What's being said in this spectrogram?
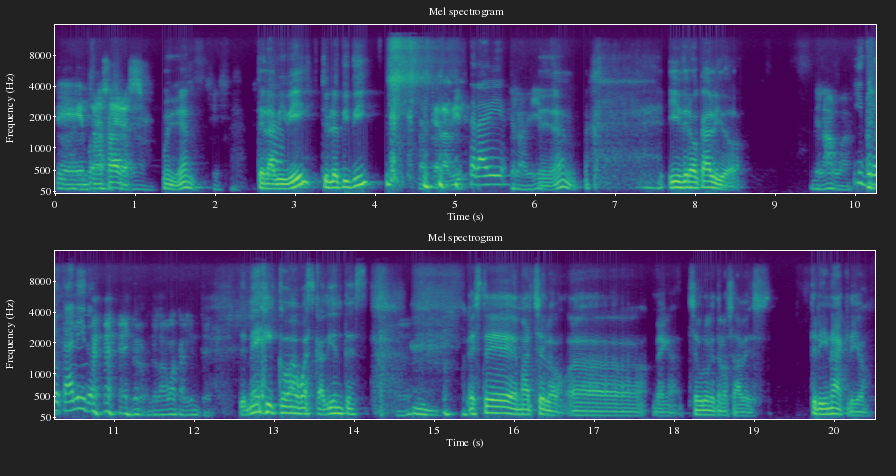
de Buenos Aires, Muy bien. Sí, sí. ¿Te la viví? ¿Tú lo viví? Te la vi. Que la vi. Bien. Hidrocálido. Del agua. Hidrocálido. Del agua caliente. De México, Aguascalientes. ¿eh? Este, Marcelo, ah, venga, seguro que te lo sabes. Trinacrio.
